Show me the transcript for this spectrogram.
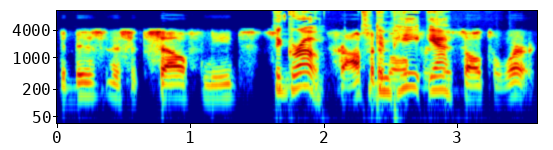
the business itself needs to, to grow, profitable to compete, for yeah. this all to work.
